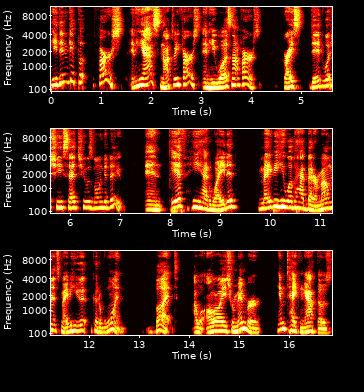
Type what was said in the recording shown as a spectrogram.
he didn't get put first and he asked not to be first and he was not first. Grace did what she said she was going to do. And if he had waited, maybe he would have had better moments. Maybe he could have won. But I will always remember him taking out those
